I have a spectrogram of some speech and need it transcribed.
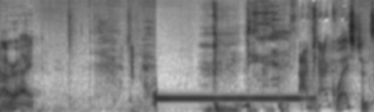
All right. I've got questions.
